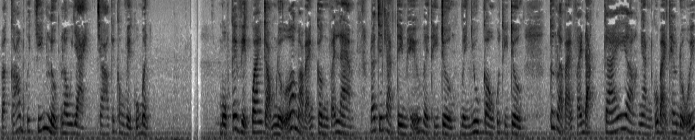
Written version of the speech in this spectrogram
và có một cái chiến lược lâu dài cho cái công việc của mình một cái việc quan trọng nữa mà bạn cần phải làm, đó chính là tìm hiểu về thị trường, về nhu cầu của thị trường. Tức là bạn phải đặt cái ờ, ngành của bạn theo đuổi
